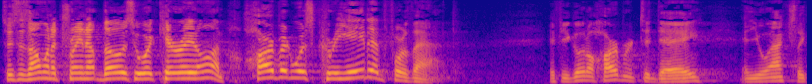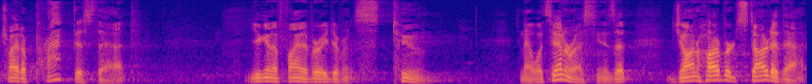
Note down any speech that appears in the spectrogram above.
So he says, I want to train up those who are carried on. Harvard was created for that. If you go to Harvard today and you actually try to practice that, you're going to find a very different tune. Now, what's interesting is that John Harvard started that.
